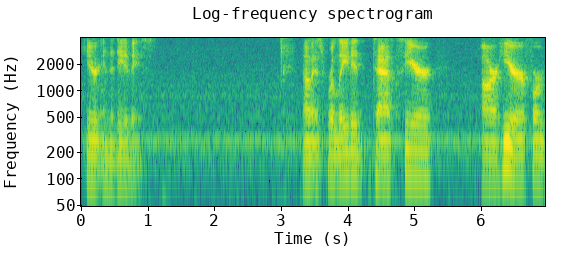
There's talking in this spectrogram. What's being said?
here in the database. Now there's related tasks here are here for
